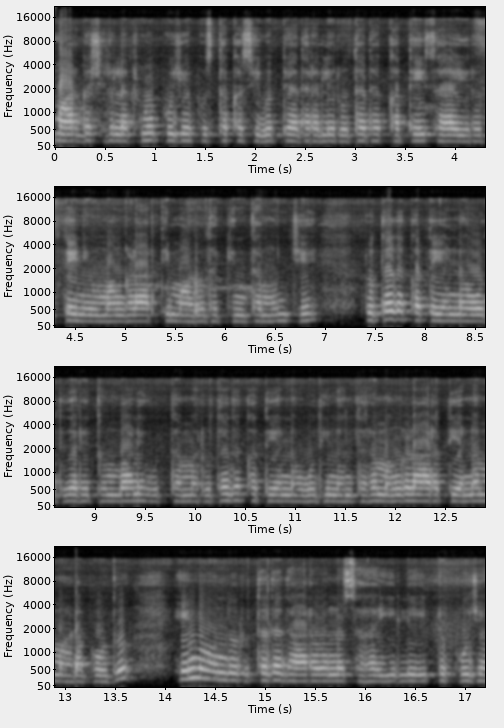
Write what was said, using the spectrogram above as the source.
ಮಾರ್ಗಶಿರ ಲಕ್ಷ್ಮೀ ಪೂಜೆ ಪುಸ್ತಕ ಸಿಗುತ್ತೆ. ಅದರಲ್ಲಿ ವೃತದ ಕಥೆ ಸಹ ಇರುತ್ತೆ. ನೀವು ಮಂಗಳಾರತಿ ಮಾಡೋದಕ್ಕಿಂತ ಮುಂಚೆ ವೃತದ ಕಥೆಯನ್ನು ಓದಿದರೆ ತುಂಬಾ ಉತ್ತಮ. ವೃತದ ಕಥೆಯನ್ನು ಓದಿ ನಂತರ ಮಂಗಳಾರತಿಯನ್ನು ಮಾಡಬಹುದು. ಇನ್ನು ಒಂದು ವೃತದ ದಾರವನ್ನು ಸಹ ಇಲ್ಲಿ ಇಟ್ಟು ಪೂಜೆ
